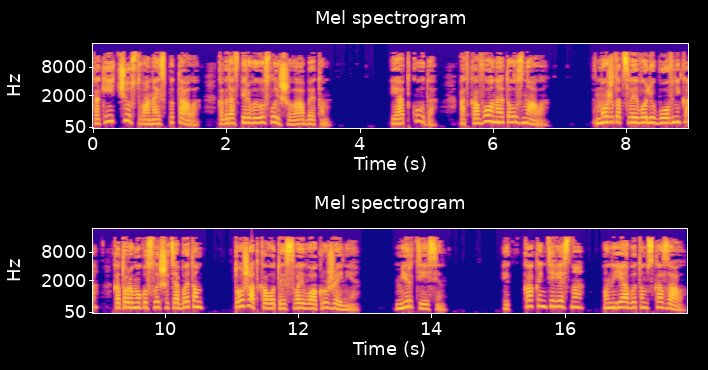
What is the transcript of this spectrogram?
Какие чувства она испытала, когда впервые услышала об этом? И откуда? От кого она это узнала? Может, от своего любовника, который мог услышать об этом тоже от кого-то из своего окружения? Мир тесен, и как интересно, он ей об этом сказал.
